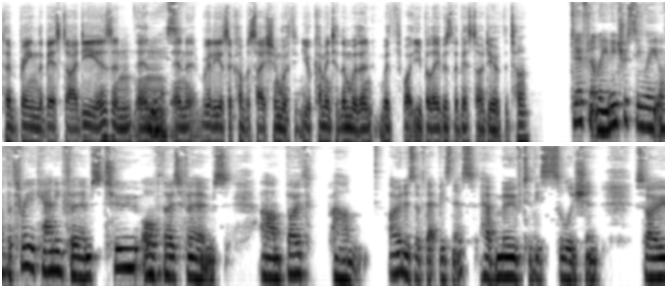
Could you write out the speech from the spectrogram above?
to bring the best ideas, and and yes. and it really is a conversation with you're coming to them with a, with what you believe is the best idea at the time. Definitely. And interestingly, of the three accounting firms, two of those firms um, both um, owners of that business have moved to this solution. So,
